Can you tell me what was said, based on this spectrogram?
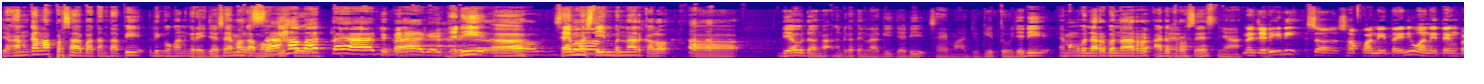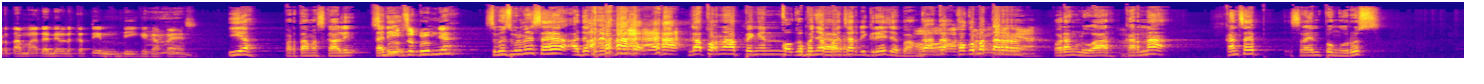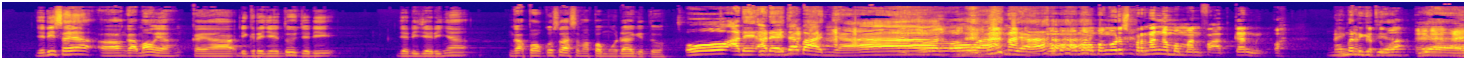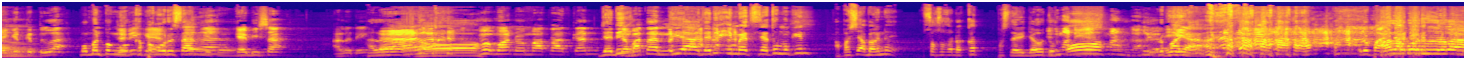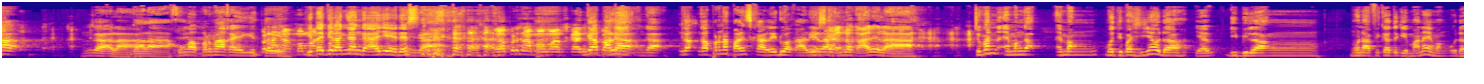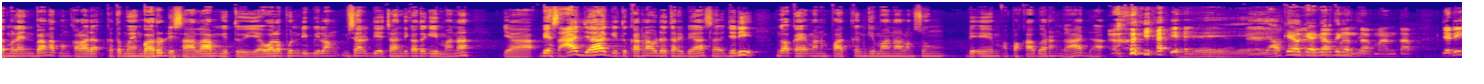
jangankanlah persahabatan tapi lingkungan gereja. Saya emang nggak mau gitu. Sahabatan bagai Jadi eh, saya mestiin benar kalau eh, dia udah nggak ngedeketin lagi. Jadi saya maju gitu. Jadi emang benar-benar ada prosesnya. Nah jadi ini so- sok wanita ini wanita yang pertama Daniel deketin di GKPS. Iya, pertama sekali. Tadi Sebelum sebelumnya Sebelum-sebelumnya saya ada nggak pernah pengen Kok punya pacar di gereja bang. Nggak, nggak, kok orang gemetar? luar ya? Orang luar. Karena kan saya selain pengurus, jadi saya eh, nggak mau ya kayak di gereja itu jadi jadi jadinya nggak fokus lah sama pemuda gitu. Oh, adek-adeknya banyak. Oh, Nah, banyak. ngomong-ngomong pengurus pernah nggak memanfaatkan wah Momen kan gitu ketua, ya? eh, Iya. Aing kan ketua. Momen pengu- Jadi kayak, kepengurusan eh, gitu. Kayak bisa, halo deh. Halo. Oh. mem- memanfaatkan Jadi jabatan. Iya, jadi image-nya tuh mungkin apa sih abang ini sok-sok deket pas dari jauh tuh. Itu Oh, kali. rupanya. Iya. rupanya Halo, Pak. Enggak lah. Enggak lah, aku nggak pernah kayak gitu. Pernah nggak Kita bilangnya enggak aja ya Des. Enggak. nggak pernah memanfaatkan Enggak paling Enggak, enggak. enggak enggak pernah paling sekali dua kali lah. Sekali dua kali lah. Cuman emang nggak emang motivasinya udah ya dibilang munafik atau gimana emang udah melain banget bang kalau ada ketemu yang baru disalam gitu ya walaupun dibilang misalnya dia cantik atau gimana ya biasa aja gitu karena udah terbiasa jadi nggak kayak manfaatkan gimana langsung DM apa kabar nggak ada Iya iya. iya. Iya, ya oke oke ngerti ngerti. mantap, mantap. Jadi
